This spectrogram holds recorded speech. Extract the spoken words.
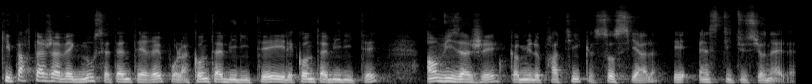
qui partagent avec nous cet intérêt pour la comptabilité et les comptabilités envisagées comme une pratique sociale et institutionnelle.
